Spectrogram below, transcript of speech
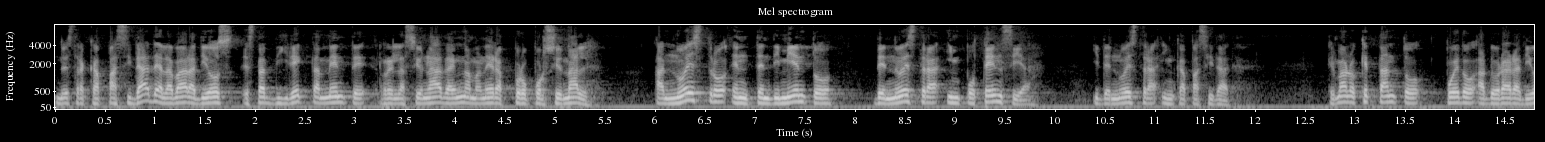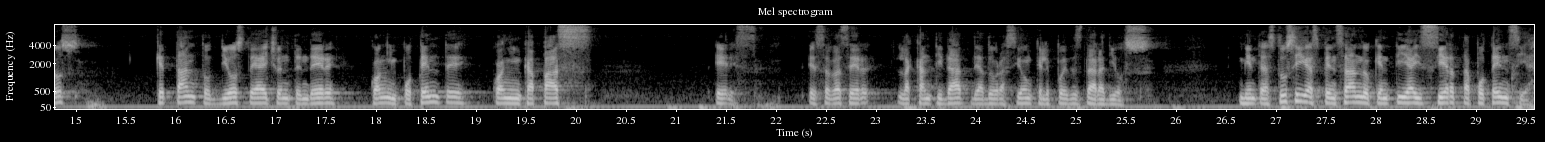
nuestra capacidad de alabar a Dios está directamente relacionada en una manera proporcional a nuestro entendimiento de nuestra impotencia y de nuestra incapacidad. Hermano, ¿qué tanto puedo adorar a Dios? ¿Qué tanto Dios te ha hecho entender cuán impotente, cuán incapaz eres. Esa va a ser la cantidad de adoración que le puedes dar a Dios. Mientras tú sigas pensando que en ti hay cierta potencia,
